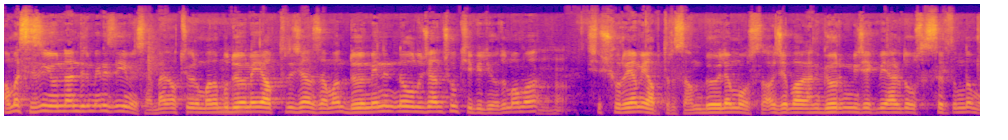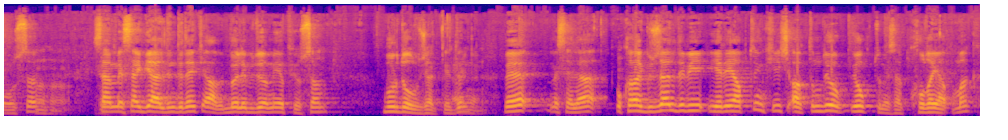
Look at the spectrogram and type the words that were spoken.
ama sizin yönlendirmeniz iyi mesela. Ben atıyorum bana bu dövmeyi yaptıracağın zaman dövmenin ne olacağını çok iyi biliyordum ama işte şuraya mı yaptırsam, böyle mi olsa, acaba hani görünmeyecek bir yerde olsa, sırtımda mı olsa. Sen mesela geldin direkt abi böyle bir dövme yapıyorsan burada olacak dedin. Aynen. Ve mesela o kadar güzel de bir yere yaptın ki hiç aklımda yok yoktu mesela kola yapmak.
